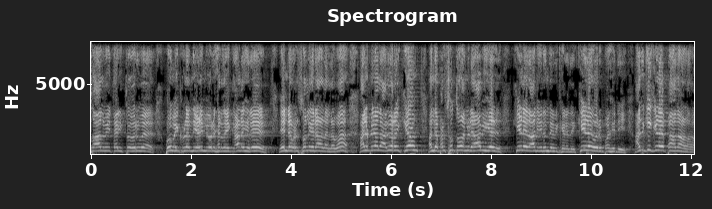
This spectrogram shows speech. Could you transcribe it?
சால்வை தரித்த ஒருவர் பூமிக்குள்ளே எழும்பி வருகிறதை காணுகிறேன் என்று அவள் சொல்லுகிறாள் அல்லவா? அதுபடியால் அதுவரைக்கும் அந்த பரிசுத்தவனுடைய ஆவிகள் கீழே தான் இருந்திருக்கிறது. கீழே ஒரு பகுதி. அதுக்கு கீழே பாதாளம்.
